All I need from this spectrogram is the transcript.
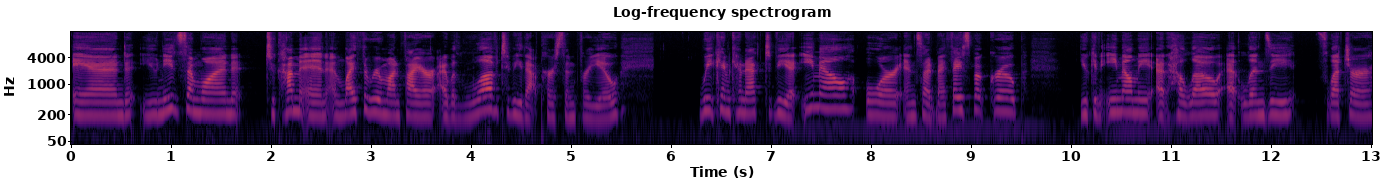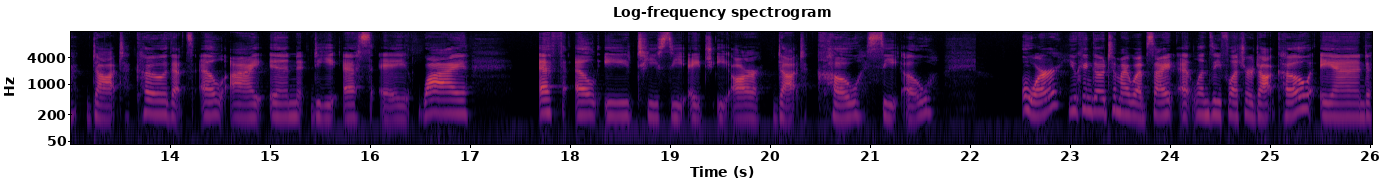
and you need someone to come in and light the room on fire, I would love to be that person for you. We can connect via email or inside my Facebook group. You can email me at hello at lindsayfletcher.co. That's L I N D S A Y F L E T C H E R dot co. C O. Or you can go to my website at lindsayfletcher.co and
